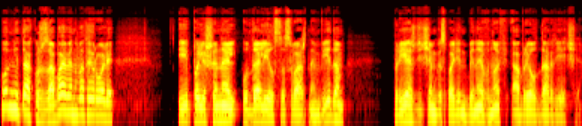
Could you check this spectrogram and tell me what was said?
Он не так уж забавен в этой роли. И Полишинель удалился с важным видом, прежде чем господин Бине вновь обрел дар речи.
